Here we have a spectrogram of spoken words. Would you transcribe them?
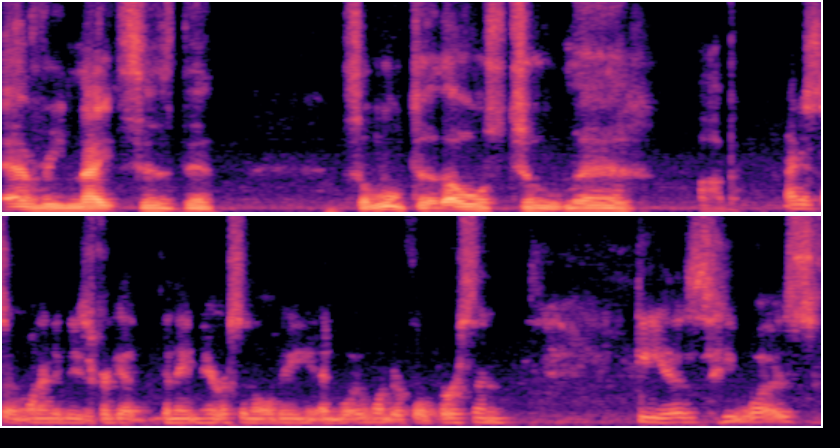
every night since then. Salute to those two, man. Job. I just don't want anybody to forget the name Harrison Olvey and what a wonderful person he is. He was.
